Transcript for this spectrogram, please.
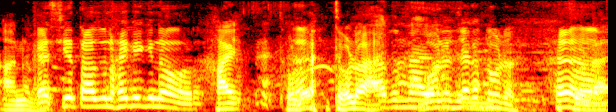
आनंद काय शेत अजून आहे का की नावावर? हाय थोडं थोडं आहे. हा.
